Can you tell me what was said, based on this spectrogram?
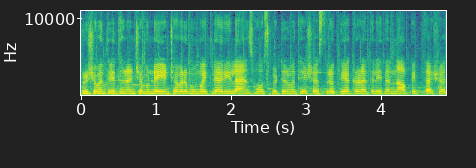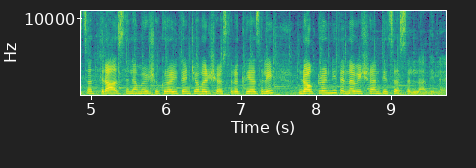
कृषी मंत्री धनंजय मुंडे यांच्यावर मुंबईतल्या रिलायन्स हॉस्पिटलमध्ये शस्त्रक्रिया करण्यात आली. त्यांना पित्ताशयाचा त्रास झाल्यामुळे शुक्रवारी त्यांच्यावर शस्त्रक्रिया झाली. डॉक्टरांनी त्यांना विश्रांतीचा सल्ला दिलाय.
